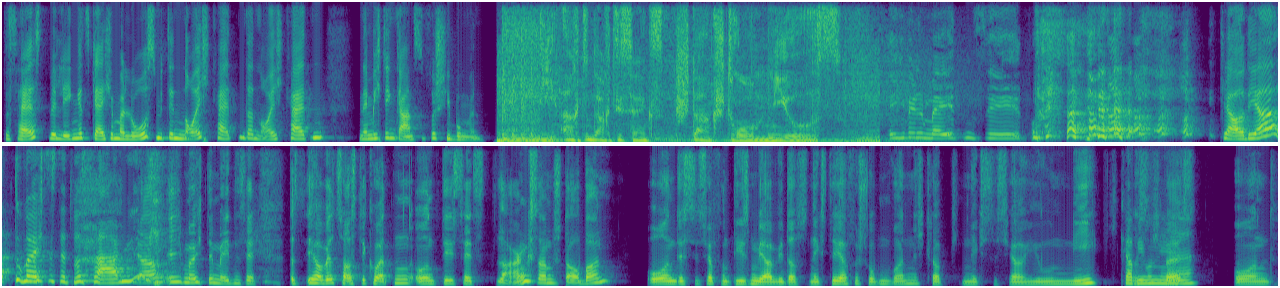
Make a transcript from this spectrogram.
Das heißt, wir legen jetzt gleich einmal los mit den Neuigkeiten der Neuigkeiten, nämlich den ganzen Verschiebungen. Die 886 Starkstrom News. Ich will Maiden sehen. Claudia, du möchtest etwas sagen? Ja, ich möchte Maiden sehen. Also ich habe jetzt Haus die Karten und die ist jetzt langsam Staubahn. Und es ist ja von diesem Jahr wieder aufs nächste Jahr verschoben worden. Ich glaube, nächstes Jahr Juni. Ich glaube, Juni. weiß. ja. Und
